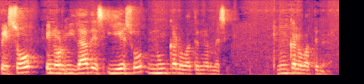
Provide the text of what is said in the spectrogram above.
Pesó enormidades y eso nunca lo va a tener Messi. Nunca lo va a tener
